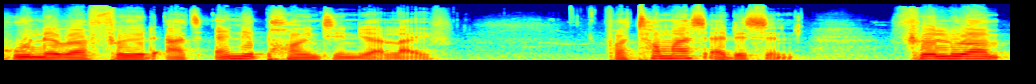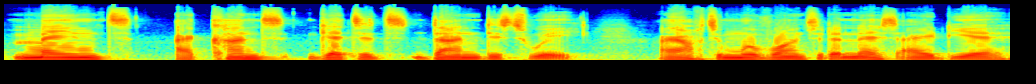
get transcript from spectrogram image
who never failed at any point in their life. For Thomas Edison, failure meant I can't get it done this way. I have to move on to the next idea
